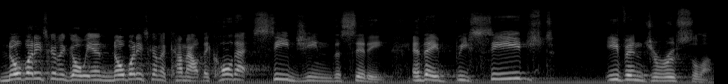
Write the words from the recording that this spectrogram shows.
Nobody's going to go in, nobody's going to come out. They call that sieging the city. And they besieged even Jerusalem.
